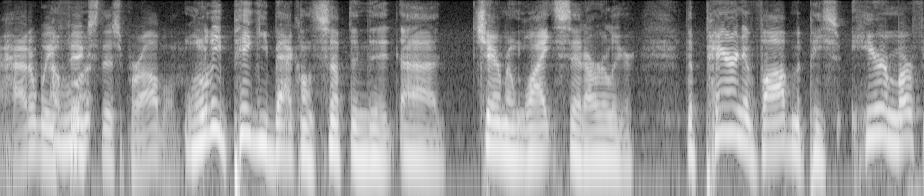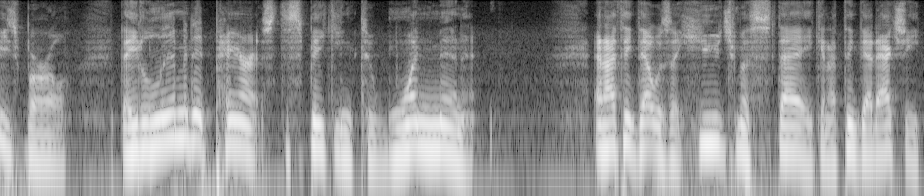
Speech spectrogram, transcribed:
How do we Uh, well- fix this problem? Well, let me piggyback on something that uh, Chairman White said earlier. The parent involvement piece here in Murfreesboro, they limited parents to speaking to one minute. And I think that was a huge mistake, and I think that actually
